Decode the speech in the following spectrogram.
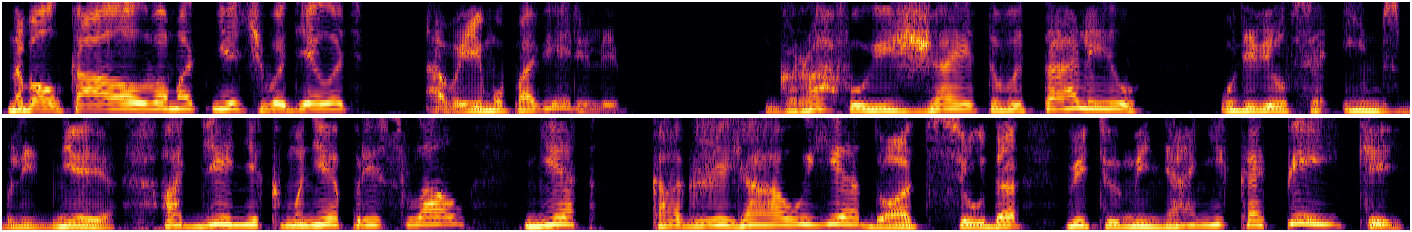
наболтал вам от нечего делать, а вы ему поверили. «Граф уезжает в Италию?» — удивился им сбледнее. «А денег мне прислал? Нет, как же я уеду отсюда, ведь у меня ни копейки!»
